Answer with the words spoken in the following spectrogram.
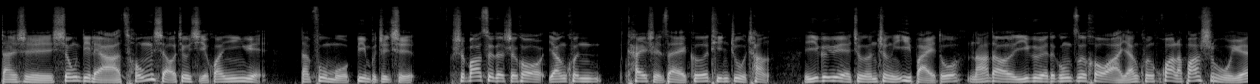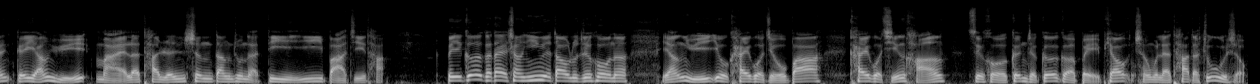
但是兄弟俩从小就喜欢音乐，但父母并不支持。十八岁的时候，杨坤开始在歌厅驻唱，一个月就能挣一百多。拿到一个月的工资后啊，杨坤花了八十五元给杨宇买了他人生当中的第一把吉他。被哥哥带上音乐道路之后呢，杨宇又开过酒吧，开过琴行，最后跟着哥哥北漂，成为了他的助手。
